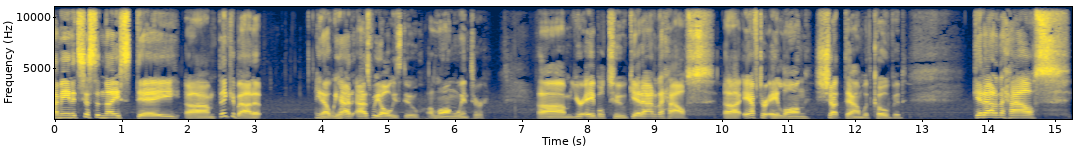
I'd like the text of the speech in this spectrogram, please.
I mean, it's just a nice day. Um, think about it. You know, we had, as we always do, a long winter um, you're able to get out of the house uh, after a long shutdown with COVID. Get out of the house,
